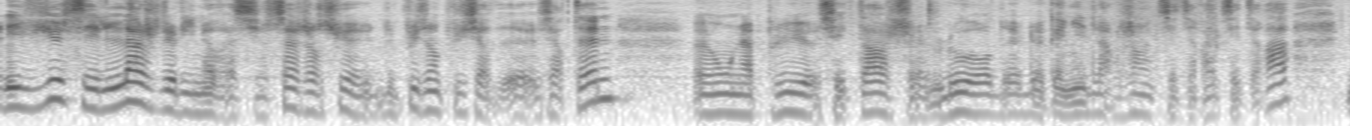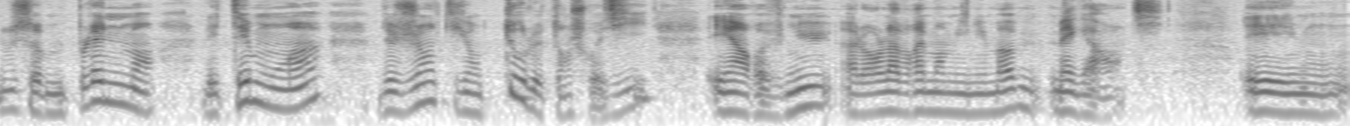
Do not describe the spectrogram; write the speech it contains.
Les vieux, c'est l'âge de l'innovation. Ça, j'en suis de plus en plus euh, certaine. Euh, on n'a plus ces tâches lourdes de gagner de l'argent, etc., etc. Nous sommes pleinement les témoins de gens qui ont tout le temps choisi et un revenu, alors là vraiment minimum, mais garanti. Et hum,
